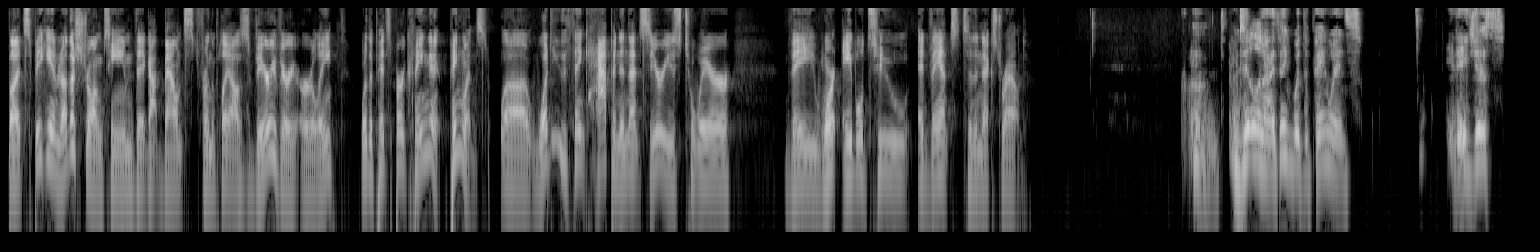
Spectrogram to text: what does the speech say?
But speaking of another strong team that got bounced from the playoffs very, very early were the Pittsburgh Penguins. Uh, what do you think happened in that series to where they weren't able to advance to the next round? Dylan, I think with the Penguins, they just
